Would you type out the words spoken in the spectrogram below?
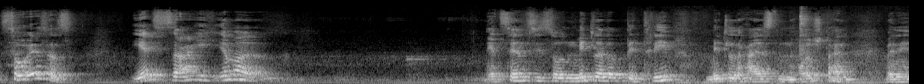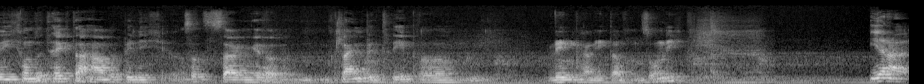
So ist es. Jetzt sage ich immer, jetzt sind Sie so ein mittlerer Betrieb. Mittel heißt in Holstein, wenn ich nicht 100 Hektar habe, bin ich sozusagen ja, ein Kleinbetrieb. äh, Leben kann ich davon so nicht. Ja,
